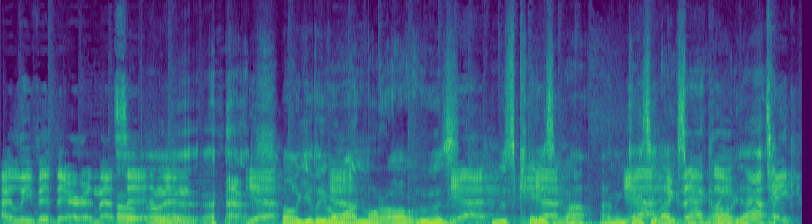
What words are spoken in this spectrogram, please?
I leave it there, and that's oh, it. And oh, then, yeah. yeah. Oh, you leave yeah. them wanting more. Oh, who's yeah? Who's Casey? Yeah. Wow. I mean, Casey likes exactly. me. Oh, yeah. Take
